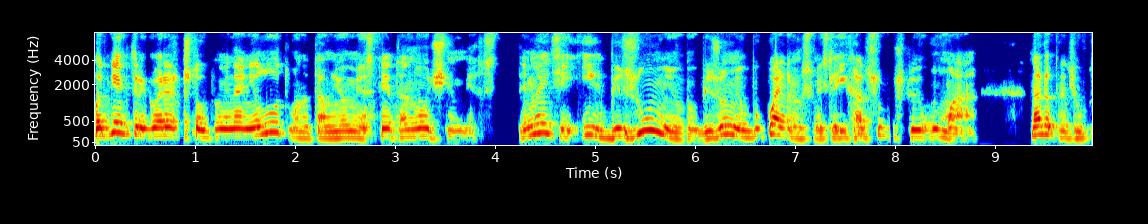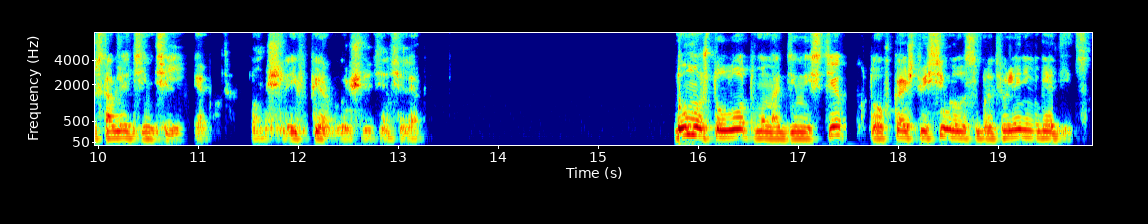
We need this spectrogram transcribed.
Вот некоторые говорят, что упоминание Лотмана там неуместно. Нет, оно очень уместно. Понимаете, их безумию, безумию в буквальном смысле, их отсутствию ума, надо противопоставлять интеллект, в том числе и в первую очередь интеллект. Думаю, что Лотман один из тех, кто в качестве символа сопротивления годится.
